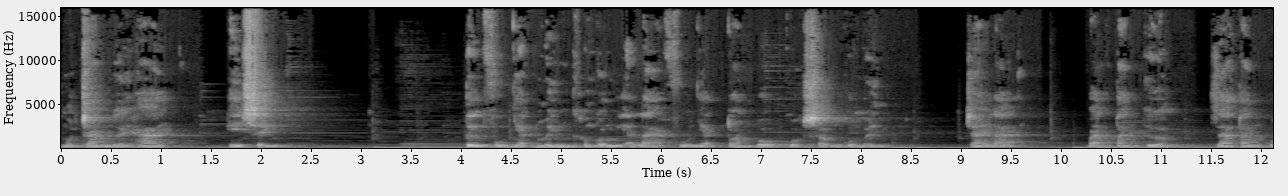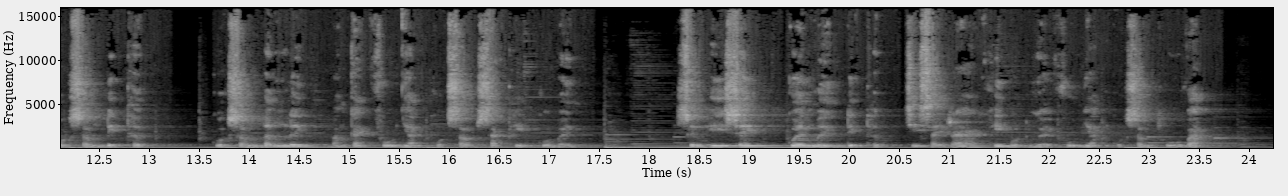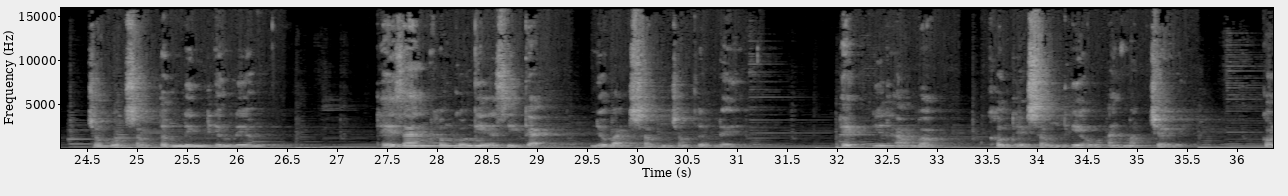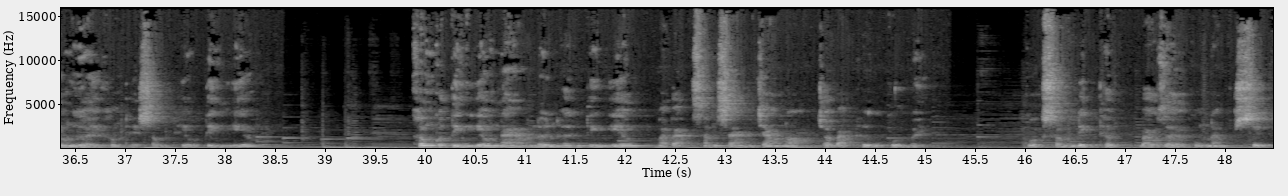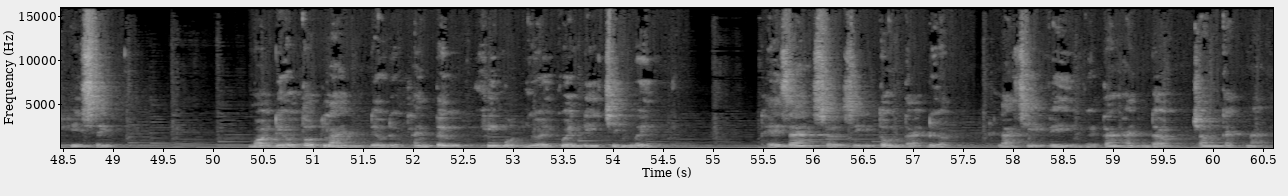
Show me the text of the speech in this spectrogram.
112 Hy sinh Tự phủ nhận mình không có nghĩa là phủ nhận toàn bộ cuộc sống của mình. Trái lại, bạn tăng cường, gia tăng cuộc sống đích thực, cuộc sống tâm linh bằng cách phủ nhận cuộc sống xác thịt của mình. Sự hy sinh, quên mình đích thực chỉ xảy ra khi một người phủ nhận cuộc sống thú vật cho cuộc sống tâm linh thiêng liêng. Thế gian không có nghĩa gì cả nếu bạn sống trong thượng đế, hệt như thảo mộc, không thể sống thiếu ánh mặt trời. Con người không thể sống thiếu tình yêu. Không có tình yêu nào lớn hơn tình yêu mà bạn sẵn sàng trao nó cho bạn hữu của mình. Cuộc sống đích thực bao giờ cũng là một sự hy sinh. Mọi điều tốt lành đều được thành tựu khi một người quên đi chính mình. Thế gian sở dĩ tồn tại được là chỉ vì người ta hành động trong cách này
